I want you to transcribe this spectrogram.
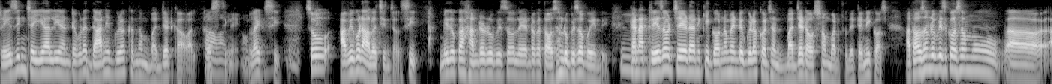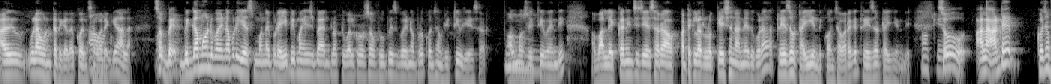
ట్రేసింగ్ చెయ్యాలి అంటే కూడా దానికి కూడా కొంచెం బడ్జెట్ కావాలి first thing. Right see so అవి కూడా ఆలోచించాలి. సి మీది ఒక హండ్రెడ్ రూపీసో లేదంటే ఒక థౌసండ్ రూపీసో పోయింది. కానీ ఆ ట్రేస్ అవుట్ చేయడానికి గవర్నమెంట్ కూడా కొంచెం బడ్జెట్ అవసరం పడుతుంది టెనీ కాస్ట్ ఆ థౌసండ్ రూపీస్ కోసము అది కూడా ఉంటుంది కదా కొంచెం. వరకు అలా. సో. బిగ్ అమౌంట్ పోయినప్పుడు ఎస్ మన ఇప్పుడు ఏపీ మహేష్ బ్యాంక్లో ట్వెల్వ్ క్రోర్స్ ఆఫ్ రూపీస్ పోయినప్పుడు కొంచెం రిట్రీవ్ చేశారు. ఆల్మోస్ట్. రిట్రీవ్ అయింది. వాళ్ళు ఎక్కడి నుంచి చేశారో ఆ పర్టికులర్ లొకేషన్ అనేది కూడా ట్రేస్ అవుట్ అయ్యింది. కొంచెం వరకు ట్రేస్ అవుట్ అయ్యింది. సో అలా అంటే కొంచెం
